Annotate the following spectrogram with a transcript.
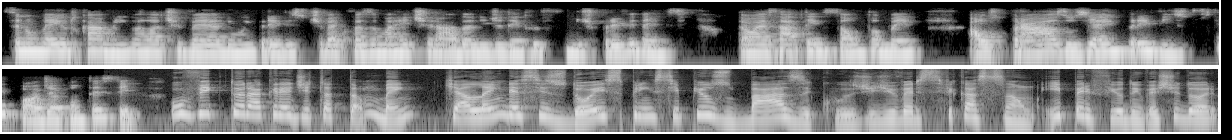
se no meio do caminho ela tiver ali um imprevisto, tiver que fazer uma retirada ali de dentro do fundo de previdência. Então, essa atenção também aos prazos e a imprevistos que pode acontecer. O Victor acredita também que, além desses dois princípios básicos de diversificação e perfil do investidor,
